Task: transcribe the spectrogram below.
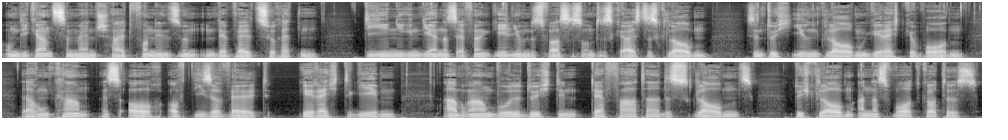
um die ganze Menschheit von den Sünden der Welt zu retten. Diejenigen, die an das Evangelium des Wassers und des Geistes glauben, sind durch ihren Glauben gerecht geworden. Darum kam es auch auf dieser Welt Gerechte geben. Abraham wurde durch den der Vater des Glaubens durch Glauben an das Wort Gottes.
